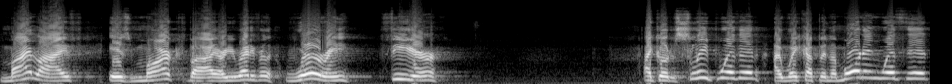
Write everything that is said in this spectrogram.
my life is marked by, are you ready for the worry, fear, I go to sleep with it. I wake up in the morning with it.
